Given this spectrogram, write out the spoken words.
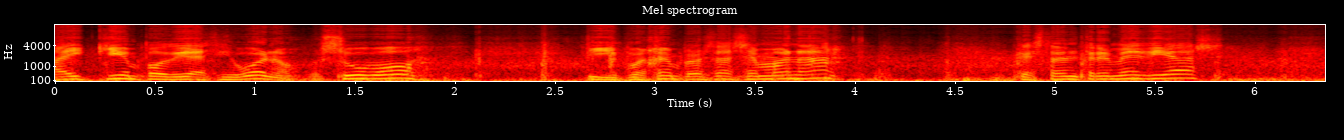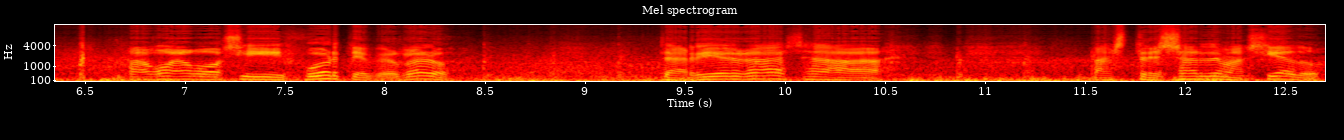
Hay quien podría decir, bueno, pues subo y por ejemplo esta semana que está entre medias hago algo así fuerte, pero claro, te arriesgas a, a estresar demasiado.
